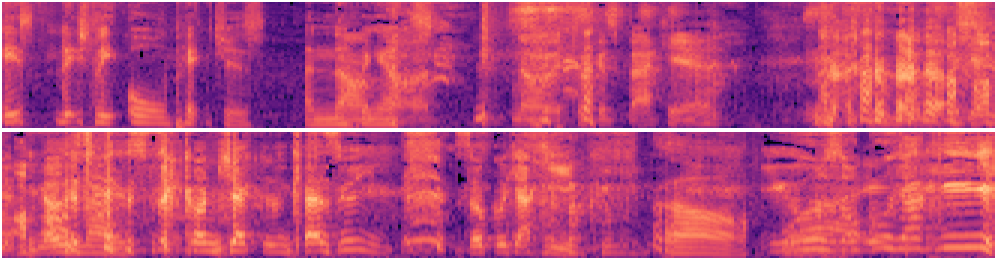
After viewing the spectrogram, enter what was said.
it's literally all pictures and nothing oh, else. God. No, it took us back here. no, not again. No, this no. is the Konjaku Kazui Zokuyaki. Oh. You Zokuyaki!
